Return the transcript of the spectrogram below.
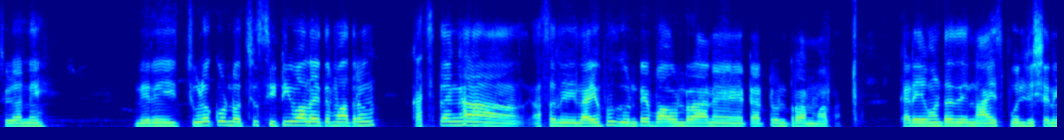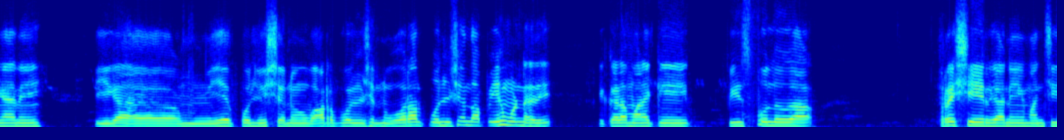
చూడండి మీరు చూడకుండా వచ్చు సిటీ వాళ్ళు అయితే మాత్రం ఖచ్చితంగా అసలు ఈ లైఫ్ ఉంటే బాగుండరా అనేటట్టు ఉంటారు అనమాట ఇక్కడ ఏముంటుంది? నాయిస్ పొల్యూషన్ కానీ ఇక air pollution water pollution overall pollution తప్ప ఏముండదు. ఇక్కడ మనకి పీస్ఫుల్గా ఫ్రెష్ ఎయిర్ కానీ మంచి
